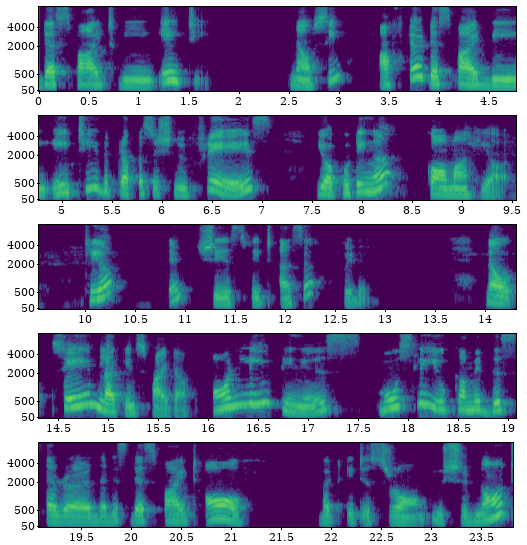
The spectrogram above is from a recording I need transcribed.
despite being 80. Now see, after despite being 80, the prepositional phrase, you're putting a comma here. Clear? Then she is fit as a fiddle. Now, same like in spite of. Only thing is, mostly you commit this error that is despite of, but it is wrong. You should not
